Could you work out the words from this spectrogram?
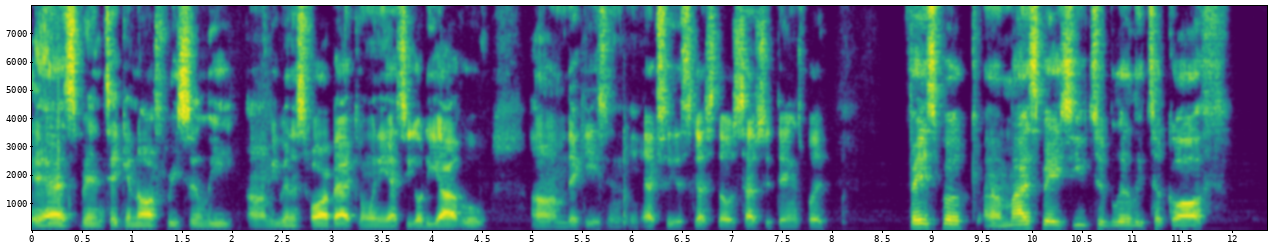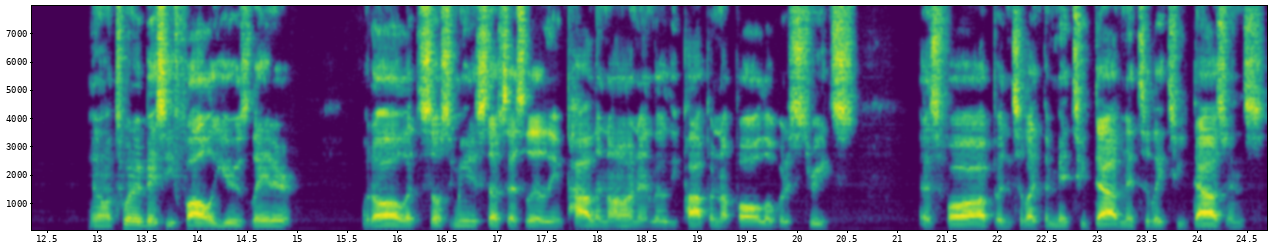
It has been taken off recently, um, even as far back and when you actually go to Yahoo um, and actually discuss those types of things. But Facebook, um, MySpace, YouTube literally took off. You know, Twitter basically followed years later with all of the social media stuff that's literally piling on and literally popping up all over the streets as far up until like the mid 2000s, mid to late 2000s.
